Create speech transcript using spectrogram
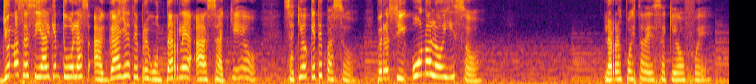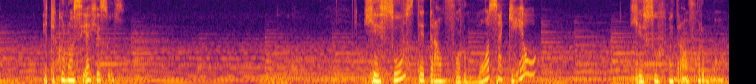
Yo no sé si alguien tuvo las agallas de preguntarle a Saqueo, Saqueo, ¿qué te pasó? Pero si uno lo hizo, la respuesta de Saqueo fue, es que conocí a Jesús. Jesús te transformó, Saqueo. Jesús me transformó.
